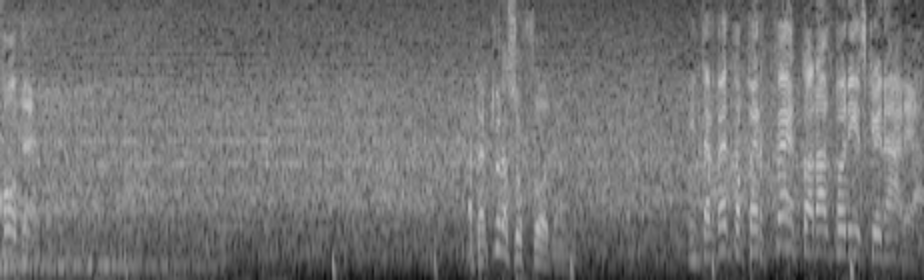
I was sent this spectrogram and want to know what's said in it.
Foden. L'apertura su Foden. Intervento perfetto ad alto rischio in area.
